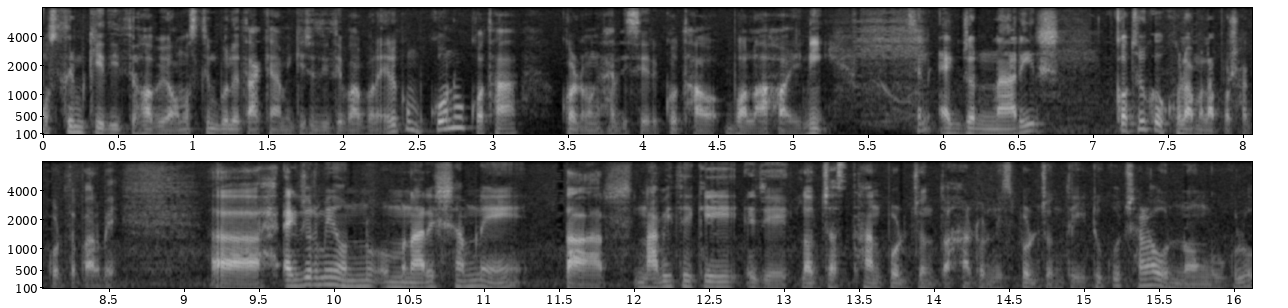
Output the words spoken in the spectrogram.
মুসলিমকে দিতে হবে, অমুসলিম বলে তাকে আমি কিছু দিতে পারব না। এরকম কোনো কথা কোরআন হাদিসের কোথাও বলা হয়নি। একজন নারীর কতটুকু খোলামেলা পোশাক করতে পারবে? একজন মেয়ে অন্য নারীর সামনে তার নাভি থেকে যে লজ্জাস্থান পর্যন্ত, হাঁটুর নিচ পর্যন্ত এইটুকু ছাড়া অন্য অঙ্গগুলো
